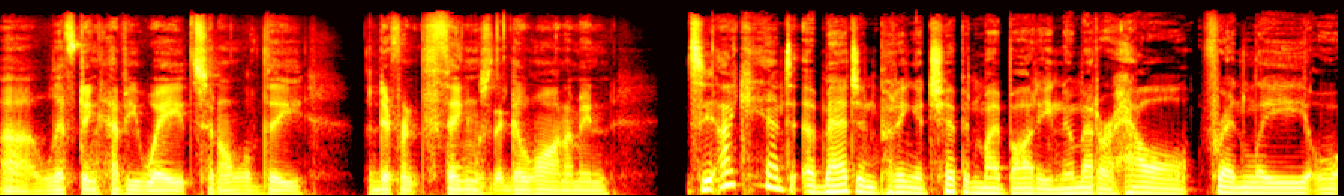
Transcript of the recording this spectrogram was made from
uh, lifting heavy weights and all of the the different things that go on. I mean, See, I can't imagine putting a chip in my body, no matter how friendly or.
